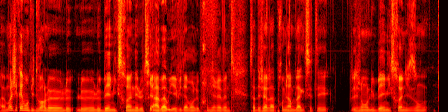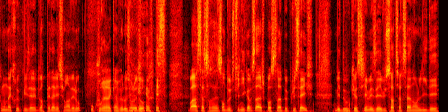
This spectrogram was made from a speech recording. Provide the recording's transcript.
Euh, moi, j'ai quand même envie de voir le, le, le- le BMX Run et le tir. Ah bah oui, évidemment, le premier event. Ça, déjà, la première blague, c'était les gens ont lu BMX Run, ils ont tout le monde a cru qu'ils allaient devoir pédaler sur un vélo. Ou courir avec un vélo sur le dos. Ça, bah, ça serait sans doute fini comme ça, je pense que c'est un peu plus safe. Mais donc, euh, si jamais vous avez vu sortir ça dans l'idée,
